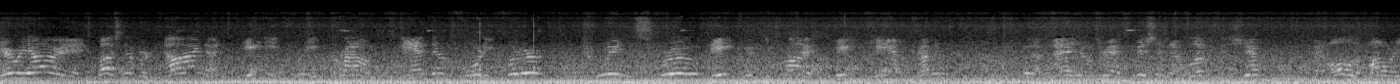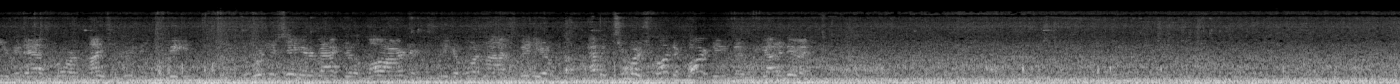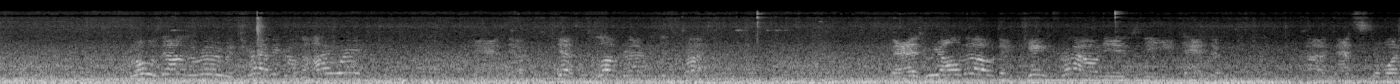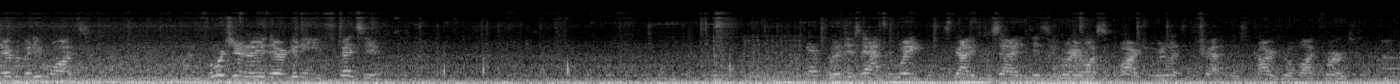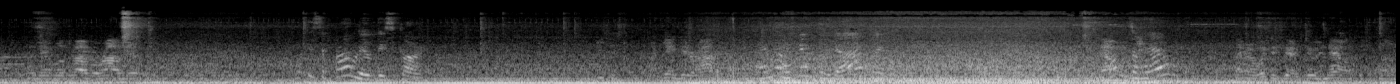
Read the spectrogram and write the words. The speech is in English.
Here we are in bus number 9, an 83 Crown Tandem 40 footer, twin screw, 855 big cam Cummins with a manual transmission that loves to shift and all the power you can ask for, nice cruising speed. We're just taking her back to the barn and taking one last video. Having too much fun to parking, but we gotta do it. rolls down the road with traffic on the highway, and uh, just love driving this truck. As we all know, the King Crown is the tandem. Uh, that's the one everybody wants. Unfortunately, they're getting expensive. We'll just have to wait. This guy's decided this is where he wants to park. So we're let the traffic, the cars go by first, and then we'll drive around it. What is the problem with this car? He just, I can't get around it. I know, I can do that. Now, What the hell? I don't know what this guy's doing now. Uh,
